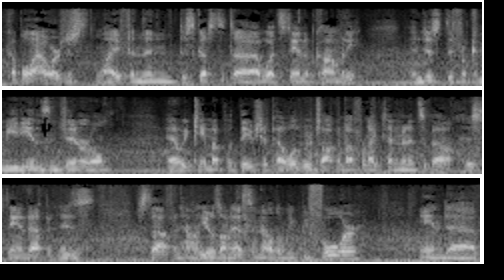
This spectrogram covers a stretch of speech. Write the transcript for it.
a couple hours, just life, and then discussed uh, what stand up comedy and just different comedians in general. And we came up with Dave Chappelle. We were talking about for like ten minutes about his stand up and his stuff and how he was on SNL the week before, and uh,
